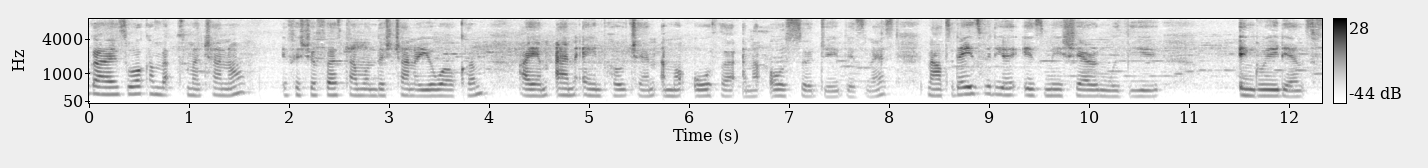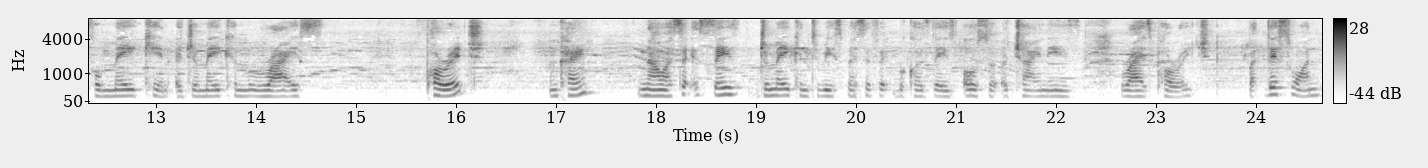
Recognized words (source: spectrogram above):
guys. Welcome back to my channel. If it's your first time on this channel you're welcome. I am anne ain pochen i'm an author and i also do business. Now today's video is me sharing with you ingredients for making a jamaican rice porridge okay? Now i say, jamaican to be specific because there's also a chinese rice porridge but this one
